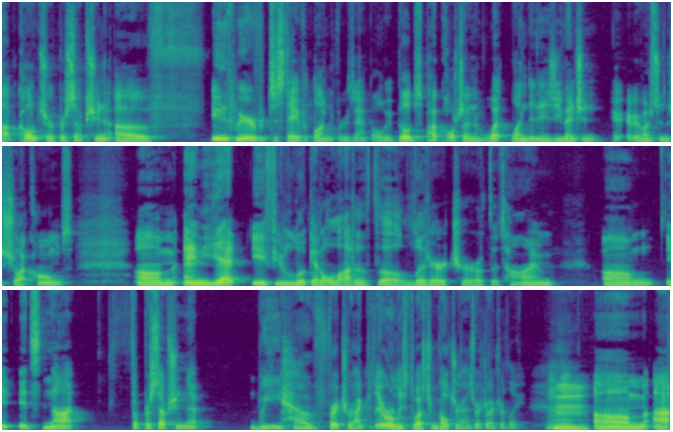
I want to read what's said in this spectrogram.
pop culture perception of even if we were to stay with London, for example, we build this pop culture of what London is. You mentioned everyone assumes Sherlock Holmes, um, and yet if you look at a lot of the literature of the time, um, it, it's not the perception that we have retroactively, or at least Western culture has retroactively. Hmm. Um, I,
